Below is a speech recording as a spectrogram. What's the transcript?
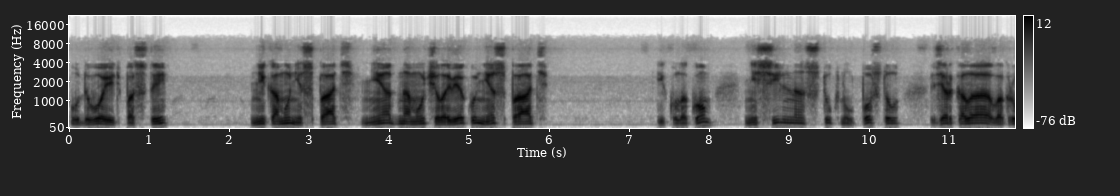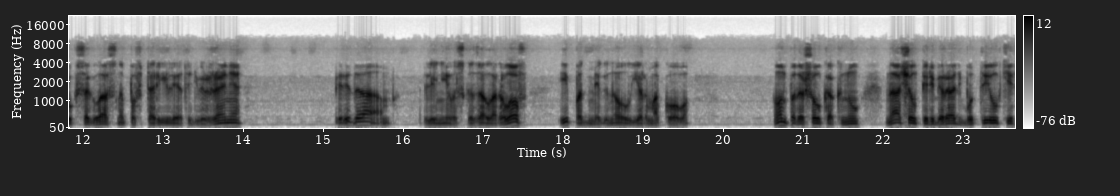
удвоить посты, никому не спать, ни одному человеку не спать» и кулаком не сильно стукнул по столу. Зеркала вокруг согласно повторили это движение. «Передам», — лениво сказал Орлов и подмигнул Ермакову. Он подошел к окну, начал перебирать бутылки,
